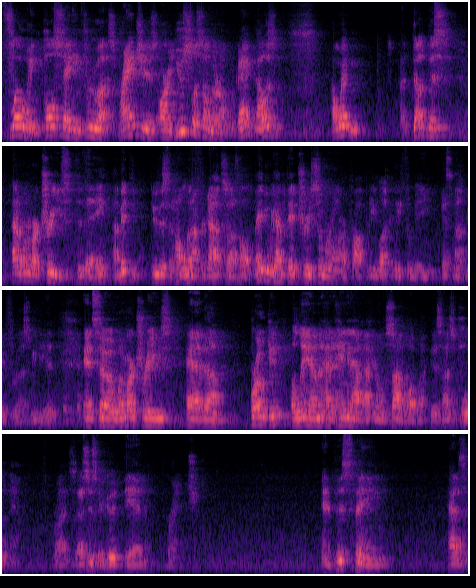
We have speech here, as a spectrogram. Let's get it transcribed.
flowing, pulsating through us. Branches are useless on their own, okay? Now listen. I went and I dug this out of one of our trees today. I meant to do this at home and I forgot, so I thought maybe we have a dead tree somewhere on our property. Luckily for me, guess not good for us, we did. And so one of our trees had um, broken a limb and had it hanging out out here on the sidewalk like this, and I just pulled it down. Right? So that's just a good dead branch. And this thing has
